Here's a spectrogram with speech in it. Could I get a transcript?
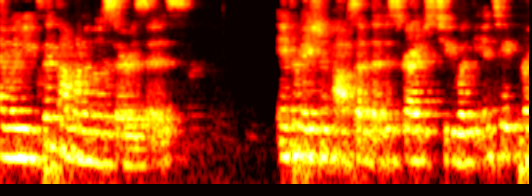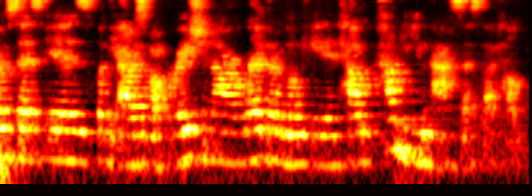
And when you click on one of those services, information pops up that describes to you what the intake process is, what the hours of operation are, where they're located, how, how do you access that help.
